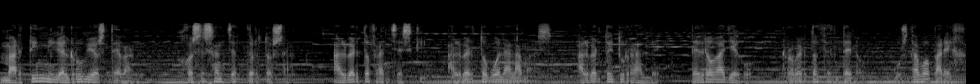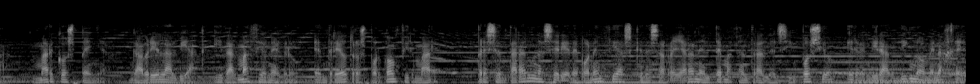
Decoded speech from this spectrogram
Martín Miguel Rubio Esteban, José Sánchez Tortosa, Alberto Franceschi, Alberto Vuela Lamas, Alberto Iturralde, Pedro Gallego, Roberto Centeno, Gustavo Pareja, Marcos Peña, Gabriel Albiac y Dalmacio Negro, entre otros por confirmar, presentarán una serie de ponencias que desarrollarán el tema central del simposio y rendirán digno homenaje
